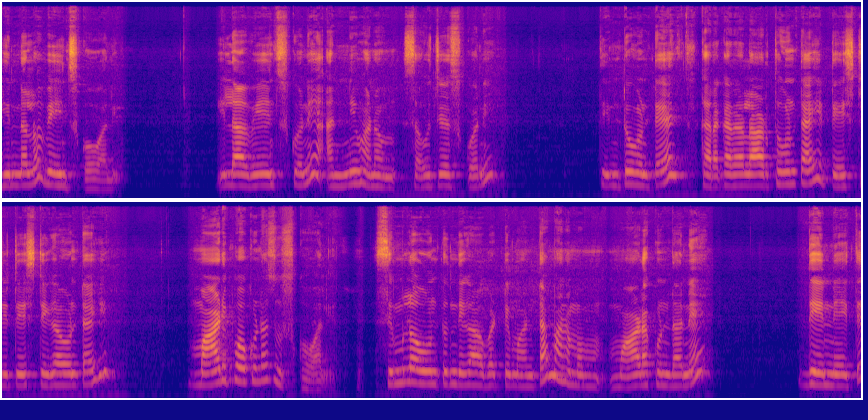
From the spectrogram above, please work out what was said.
గిన్నెలో వేయించుకోవాలి. ఇలా వేయించుకొని అన్నీ మనం సర్వ్ చేసుకొని తింటూ ఉంటే కరకరలాడుతూ ఉంటాయి టేస్టీ టేస్టీగా ఉంటాయి. మాడిపోకుండా చూసుకోవాలి. సిమ్లో ఉంటుంది కాబట్టి మంట మనం మాడకుండానే దీన్ని అయితే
